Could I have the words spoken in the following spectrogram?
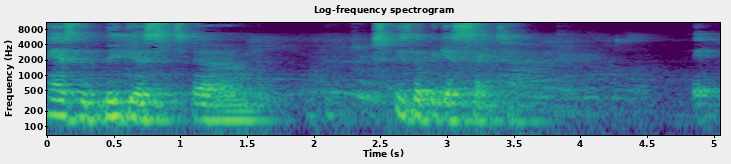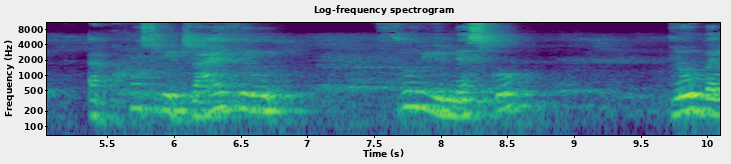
has the biggest, um, is the biggest sector. Across, we're driving through UNESCO, Global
